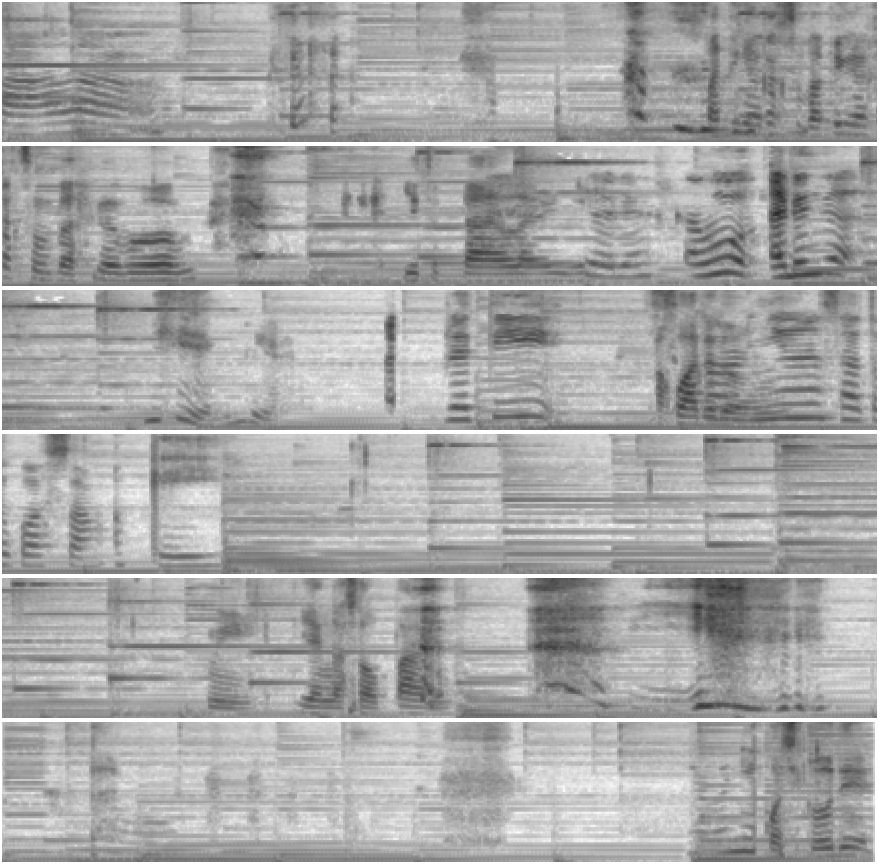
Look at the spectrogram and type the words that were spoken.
kalah Pati ngakak sumpah, Pati ngakak sumpah, gak bohong. YouTube kalah ya. ya udah kamu ada nggak? Iya, iya. Berarti Aku ada dong. satu kosong oke Nih, yang gak sopan. Yang Kosik lu deh.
